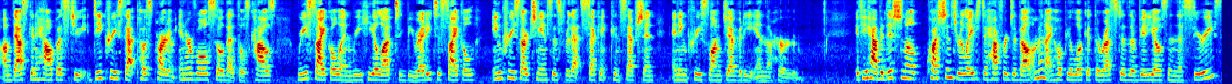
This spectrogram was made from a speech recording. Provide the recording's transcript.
Um, that's going to help us to decrease that postpartum interval so that those cows recycle and reheal up to be ready to cycle, increase our chances for that second conception, and increase longevity in the herd. If you have additional questions related to heifer development, I hope you'll look at the rest of the videos in this series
